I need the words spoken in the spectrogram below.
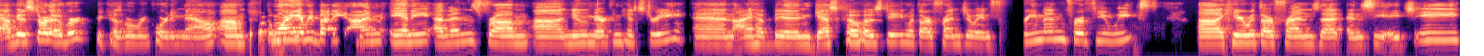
I'm going to start over because we're recording now. Um, good morning, everybody. I'm Annie Evans from uh, New American History, and I have been guest co-hosting with our friend Joanne Freeman for a few weeks. Uh, here with our friends at NCHE,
